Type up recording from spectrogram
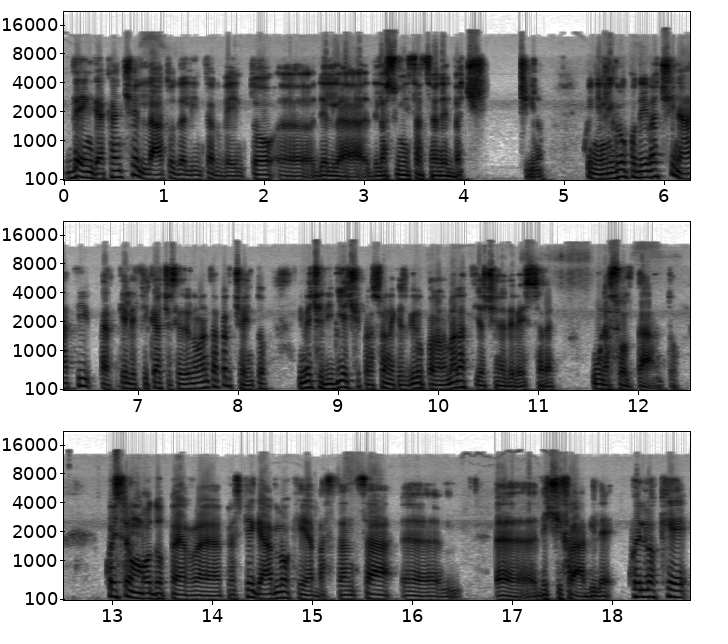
venga cancellato dall'intervento eh, della, della somministrazione del vaccino. Quindi nel gruppo dei vaccinati, perché l'efficacia sia del 90%, invece di 10 persone che sviluppano la malattia ce ne deve essere una soltanto. Questo è un modo per, per spiegarlo che è abbastanza eh, eh, decifrabile. Quello che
